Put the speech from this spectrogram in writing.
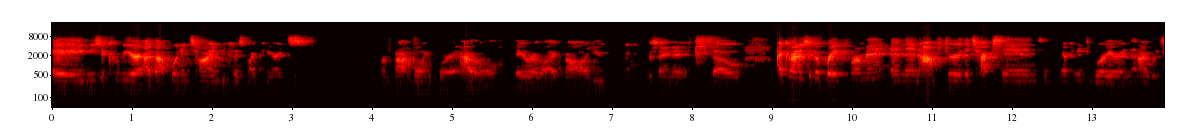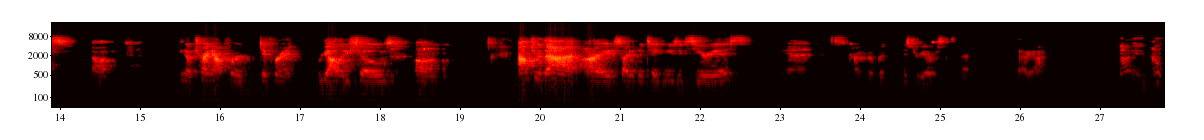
a music career at that point in time because my parents were not going for it at all. They were like, nah, you, this ain't it. So I kind of took a break from it. And then after the Texans and American Ninja Warrior, and then I was, um, you know, trying out for different reality shows. Um, after that, I decided to take music serious. And it's kind of been history ever since then. So yeah. Nice. Oh.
